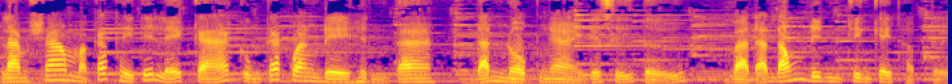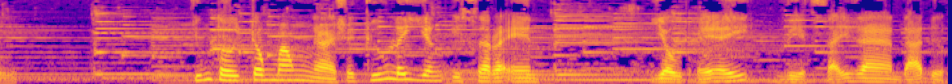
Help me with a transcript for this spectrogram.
Làm sao mà các thầy tế lễ cả cùng các quan đề hình ta đã nộp Ngài để xử tử và đã đóng đinh trên cây thập tự. Chúng tôi trông mong Ngài sẽ cứu lấy dân Israel. Dầu thế ấy, việc xảy ra đã được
